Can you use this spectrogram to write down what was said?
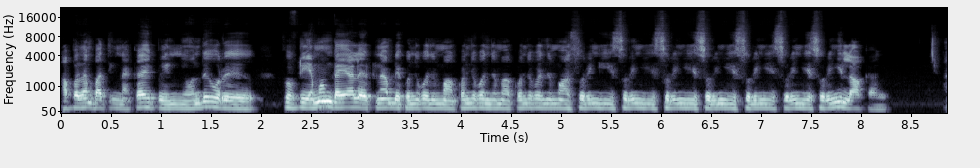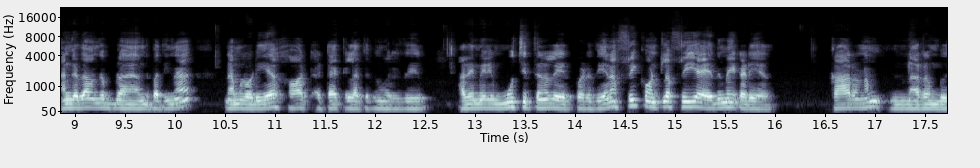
அப்போ தான் பார்த்தீங்கன்னாக்கா இப்போ இங்கே வந்து ஒரு ஃபிஃப்டி எம்எம் டயால் இருக்குன்னா அப்படியே கொஞ்சம் கொஞ்சமாக கொஞ்சம் கொஞ்சமாக கொஞ்சம் கொஞ்சமாக சுருங்கி சுருங்கி சுருங்கி சுருங்கி சுருங்கி சுருங்கி சுருங்கி லாக் ஆகுது. அங்கே தான் வந்து வந்து பார்த்திங்கன்னா நம்மளுடைய ஹார்ட் அட்டாக் எல்லாத்துக்கும் வருது. அதேமாரி மூச்சுத்திணறல் ஏற்படுது. ஏன்னா ஃப்ரீக்வெண்ட்டில் ஃப்ரீயாக எதுவுமே கிடையாது. காரணம் நரம்பு.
